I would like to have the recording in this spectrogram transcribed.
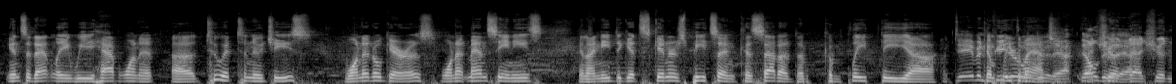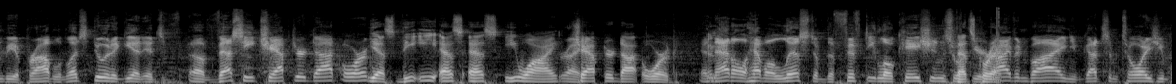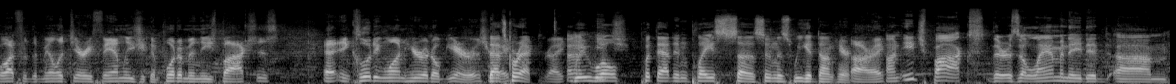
Incidentally, we have one at uh, two at Tanucci's, one at O'Gara's, one at Mancini's, and I need to get Skinner's Pizza and Cassetta to complete the uh, Dave and complete Peter the will match. do that. They'll that, do should, that. shouldn't be a problem. Let's do it again. It's uh, vesseychapter.org. Yes, V E S S E Y Right. chapter.org. And that'll have a list of the 50 locations. If That's you're correct. driving by and you've got some toys you bought for the military families, you can put them in these boxes, uh, including one here at O'Gara's. That's correct. Right. And we on will each- put that in place uh, as soon as we get done here. All right. On each box, there is a laminated um,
